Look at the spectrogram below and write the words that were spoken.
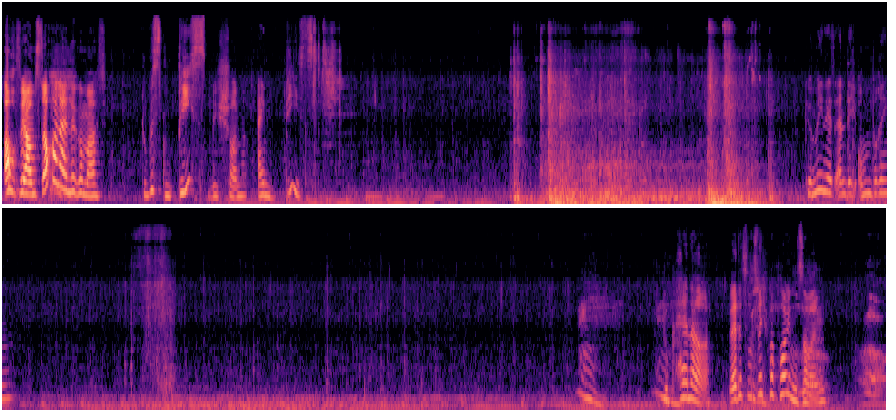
Ach, wir haben es doch alleine gemacht. Du bist ein Biest, wie schon. Ein Biest. Können wir ihn jetzt endlich umbringen? Du Penner. Du hättest uns nicht verfolgen sollen. Oh,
